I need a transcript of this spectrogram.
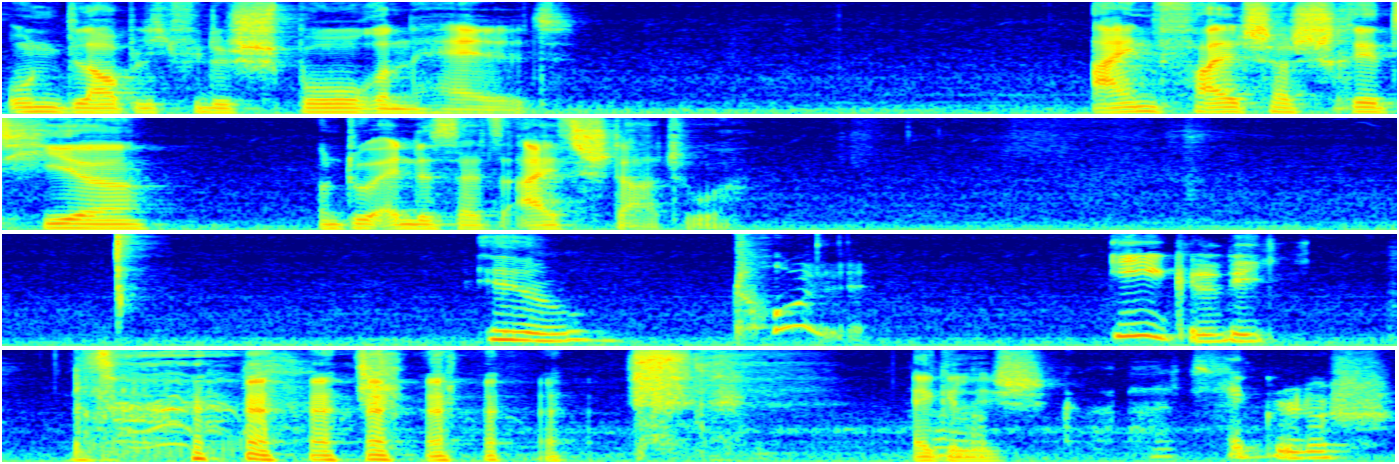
unglaublich viele Sporen hält. Ein falscher Schritt hier und du endest als Eisstatue. Ew. Toll. Ekelig. Eggelisch. Ekelig.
